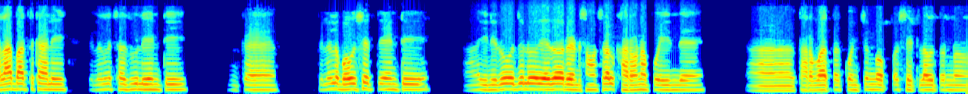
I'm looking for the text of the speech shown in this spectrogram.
ఎలా బతకాలి? పిల్లల చదువులు ఏంటి? ఇంకా పిల్లల భవిష్యత్తు ఏంటి? ఇన్ని రోజులు ఏదో రెండు సంవత్సరాలు కరోనా పోయింది తర్వాత కొంచెం గొప్ప సెటిల్ అవుతున్నాం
